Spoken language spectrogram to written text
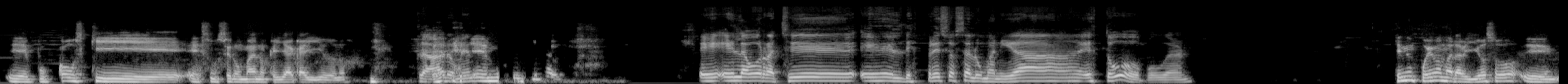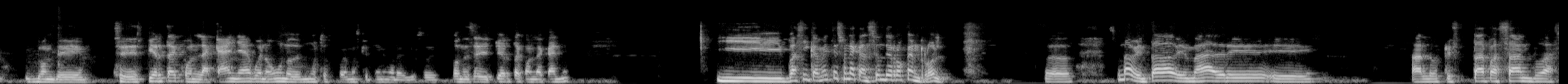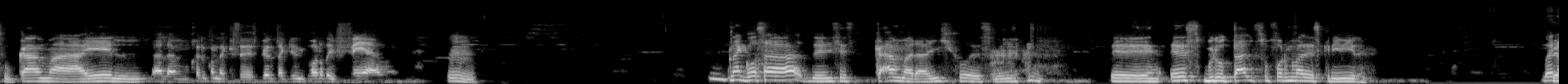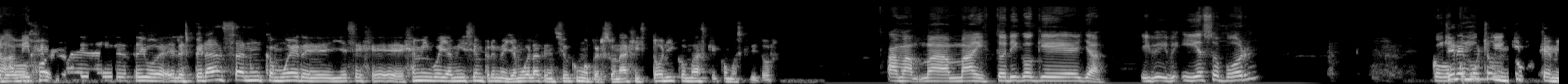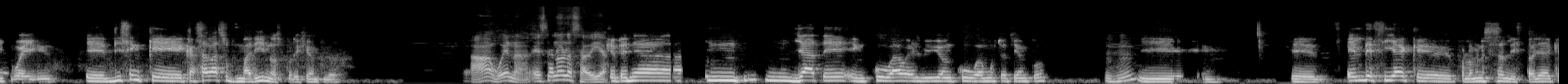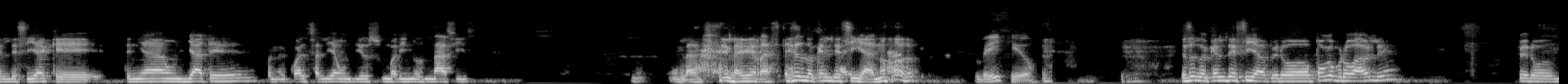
Eh, Bukowski es un ser humano que ya ha caído, ¿no? Claro, men. Es muy bonito. Eh, es la borrachez, es el desprecio hacia la humanidad, es todo, pues. Tiene un poema maravilloso eh, donde se despierta con la caña, bueno, uno de muchos poemas que tiene maravilloso, donde se despierta con la caña. Y básicamente es una canción de rock and roll. Es una ventada de madre eh, a lo que está pasando, a su cama, a él, a la mujer con la que se despierta, que es gorda y fea. Mm. Una cosa de dices, cámara, hijo de su... Eh, es brutal su forma de escribir. Bueno, Pero a mí, Hemingway, te digo, el esperanza nunca muere y ese He- Hemingway a mí siempre me llamó la atención como personaje histórico más que como escritor. ah, más, más- más histórico que ya. Y, y- y eso por... Como, Tiene como muchos que- Hemingway. Eh, dicen que cazaba submarinos, por ejemplo, Ah, buena, esa no la sabía. que tenía un, yate en Cuba, él vivió en Cuba mucho tiempo Ujú. y eh, él decía que, por lo menos esa es la historia, de que él decía que tenía un yate con el cual salía a hundir submarinos nazis en la, en la guerra. Eso es lo que él decía, ¿no? Brígido. Eso es lo que él decía, pero poco probable. Pero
